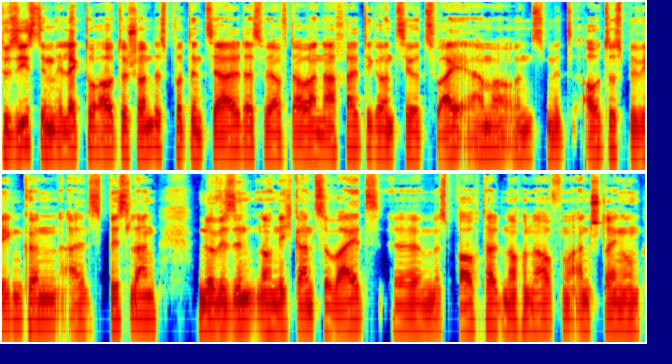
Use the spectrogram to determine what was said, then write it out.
Du siehst im Elektroauto schon das Potenzial, dass wir auf Dauer nachhaltiger und CO2-ärmer uns mit Autos bewegen können als bislang. Nur wir sind noch nicht ganz so weit. Ähm, es braucht halt noch einen Haufen Anstrengung,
